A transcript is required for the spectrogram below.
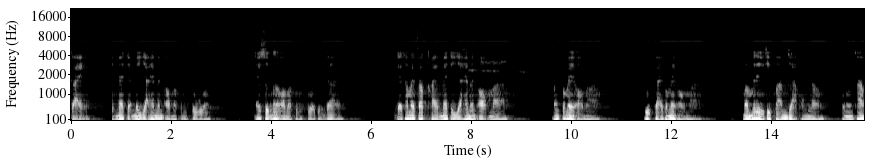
ไก่ แม่จะไม่อยากให้มันออกมาเป็นตัว ในสุดก็ออกมาเป็นตัวจนได้ แต่ถ้าไม่ฟักไข่แม่จะอยากให้มันออกมา มันก็ไม่ออกมาลูกไก่ก็ไม่ออกมา มันไม่ได้อยู่ที่ความอยากของเรา ตรงข้าม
